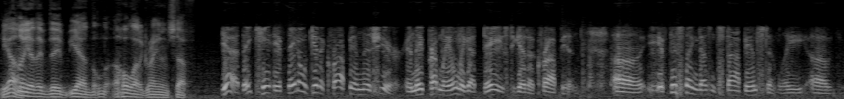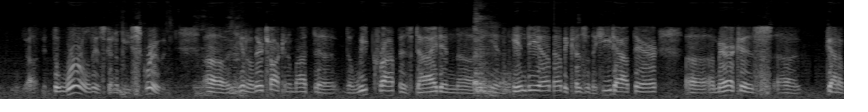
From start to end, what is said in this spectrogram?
Yeah. Oh yeah, they they yeah a whole lot of grain and stuff. Yeah, they can't if they don't get a crop in this year, and they probably only got days to get a crop in. Uh, if this thing doesn't stop instantly, uh, uh, the world is going to be screwed. Uh, you know, they're talking about the the wheat crop has died in uh, in India because of the heat out there. Uh, America's uh, got a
